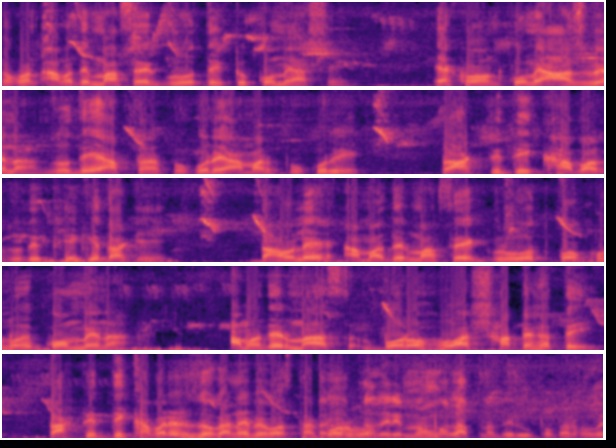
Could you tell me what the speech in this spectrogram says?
তখন আমাদের মাছের গ্রোথ একটু কমে আসে। এখন কমে আসবে না। যদি আপনার পুকুরে, আমার পুকুরে প্রাকৃতিক খাবার যদি থেকে থাকে তাহলে আমাদের মাছে গ্রোথ কখনোই কমবে না। আমাদের মাছ বড় হওয়ার সাথে সাথে প্রাকৃতিক খাবারের যোগানের ব্যবস্থা করব। আপনাদের মঙ্গল আপনাদের উপকার হবে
